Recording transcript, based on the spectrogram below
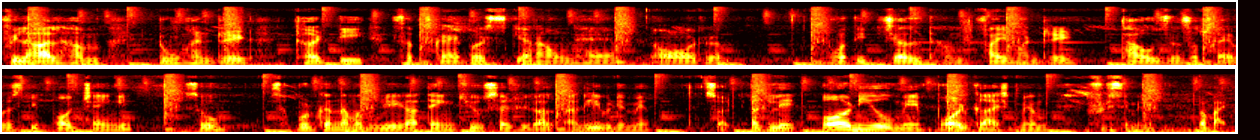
फ़िलहाल हम 230 सब्सक्राइबर्स के अराउंड हैं और बहुत ही जल्द हम 500,000 सब्सक्राइबर्स भी पहुँच जाएँगे। सो so, सपोर्ट करना मत भूलिएगा। थैंक यू सत श्रीकाल। अगली वीडियो में सॉरी अगले ऑडियो में पॉडकास्ट में हम फिर से मिलेंगे। बाय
